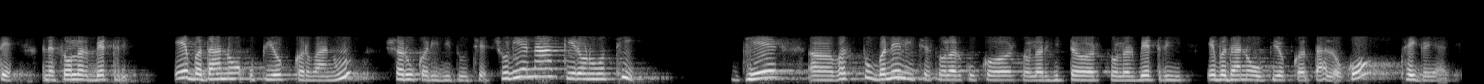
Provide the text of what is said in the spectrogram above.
તે. અને સોલર બેટરી એ બધાનો ઉપયોગ કરવાનું શરૂ કરી દીધું છે. સૂર્યના કિરણોથી જે વસ્તુ બનેલી છે solar cooker solar heater solar battery એ બધાનો ઉપયોગ કરતા લોકો થઈ ગયા છે.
